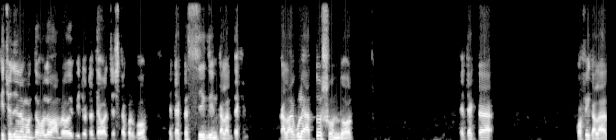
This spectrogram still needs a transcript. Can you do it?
কিছুদিনের মধ্যে হলেও আমরা ওই ভিডিওটা দেওয়ার চেষ্টা করব। এটা একটা সি গ্রিন কালার দেখেন। কালারগুলো এত সুন্দর। এটা একটা কফি কালার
